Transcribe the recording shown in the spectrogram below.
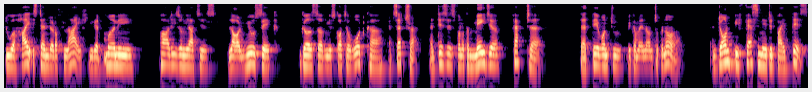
to a high standard of life. You get money, parties on yachts, loud music, girls serving you scotch or vodka, etc. And this is one of the major factor that they want to become an entrepreneur. And don't be fascinated by this.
